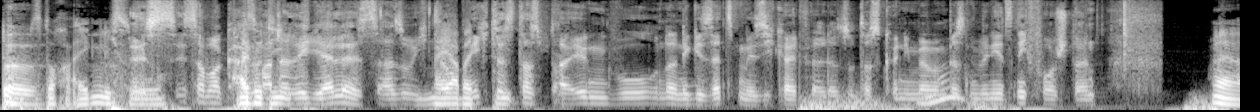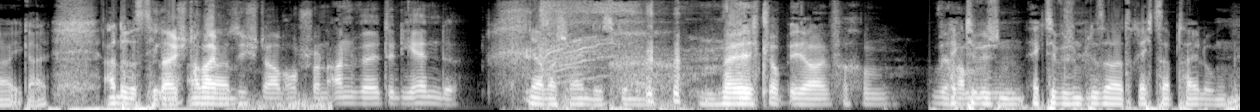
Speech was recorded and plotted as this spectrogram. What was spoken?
Das Äh, ist doch eigentlich so. Es ist aber kein Also die- materielles. Also ich Naja, glaube aber nicht, die- dass das da irgendwo unter eine Gesetzmäßigkeit fällt. Also das können ich mir Ja. beim besten Willen jetzt nicht vorstellen. Ja, egal. Anderes Thema. Vielleicht aber, reiben sich da auch schon Anwälte die Hände. ja, wahrscheinlich, genau. Nee, ich glaube eher einfach, ähm, wir Activision, Activision Blizzard Rechtsabteilung.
